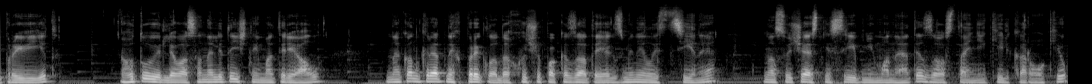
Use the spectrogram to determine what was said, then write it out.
привіт! Готую для вас аналітичний матеріал. На конкретних прикладах хочу показати, як змінились ціни на сучасні срібні монети за останні кілька років.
